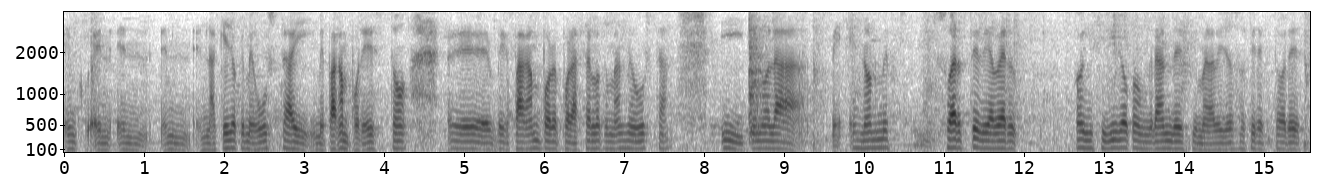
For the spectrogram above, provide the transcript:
en, aquello que me gusta y me pagan por esto, eh, me pagan por, por, hacer lo que más me gusta y tengo la enorme suerte de haber coincidido con grandes y maravillosos directores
